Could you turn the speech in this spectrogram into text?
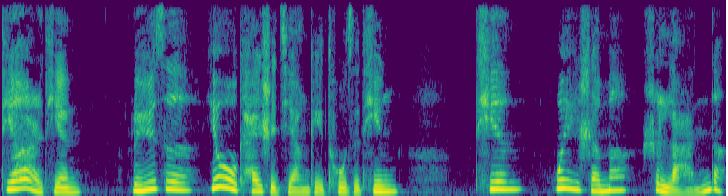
第二天，驴子又开始讲给兔子听：天为什么是蓝的？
